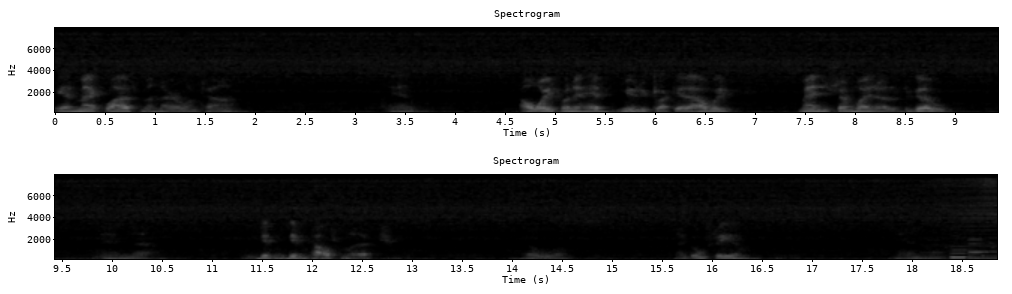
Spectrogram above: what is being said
he had Mac Wiseman there one time, and always when they had music like that, I always managed some way or another to go, and uh, didn't didn't cost much. So uh, I go see him, and uh,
